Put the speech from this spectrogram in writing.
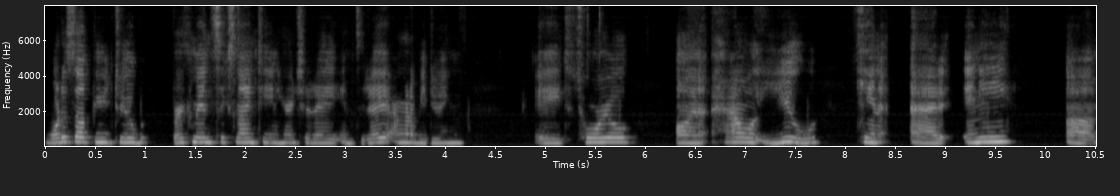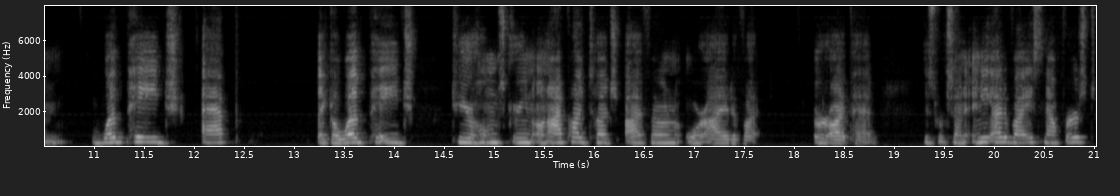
What is up YouTube? Brickman619 here today and today I'm going to be doing a tutorial on how you can add any um, web page app, like a web page to your home screen on iPod Touch, iPhone, or or iPad. This works on any iDevice. Now first,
